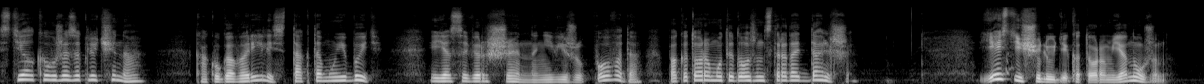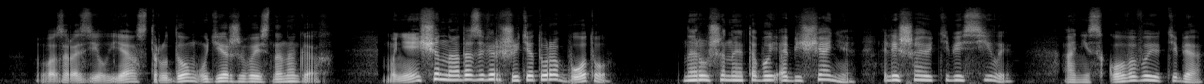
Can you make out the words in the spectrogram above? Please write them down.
«Сделка уже заключена. Как уговорились, так тому и быть. И я совершенно не вижу повода, по которому ты должен страдать дальше». «Есть еще люди, которым я нужен», — возразил я, с трудом удерживаясь на ногах. Мне еще надо завершить эту работу. Нарушенные тобой обещания лишают тебе силы. Они сковывают тебя,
